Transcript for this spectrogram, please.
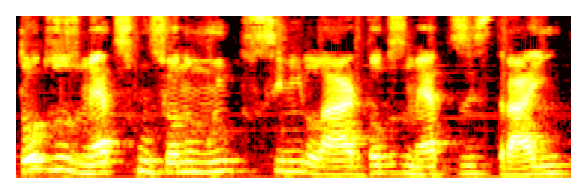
todos os métodos funcionam muito muito similar. Todos os métodos extraem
